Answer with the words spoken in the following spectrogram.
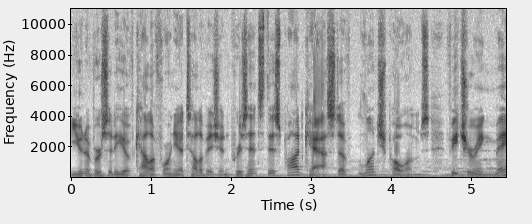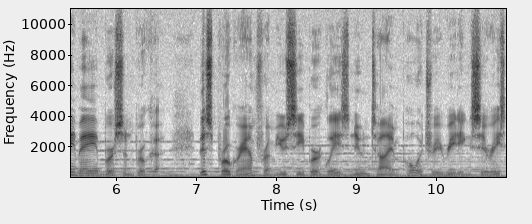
University of California Television presents this podcast of Lunch Poems featuring May Berssenbrugge. This program from UC Berkeley's Noontime Poetry Reading Series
